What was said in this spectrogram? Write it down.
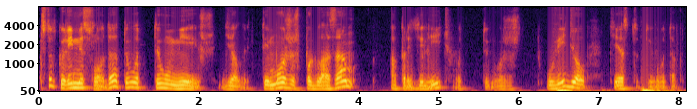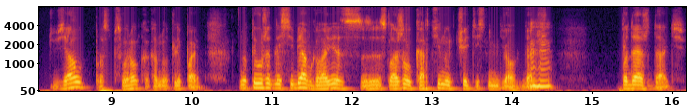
что такое ремесло, да? Ты вот ты умеешь делать. Ты можешь по глазам определить, вот ты можешь увидел тесто, ты его так взял, просто посмотрел, как оно отлипает. Но ты уже для себя в голове сложил картину, что тебе с ним делать дальше. Мгм. Подождать,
